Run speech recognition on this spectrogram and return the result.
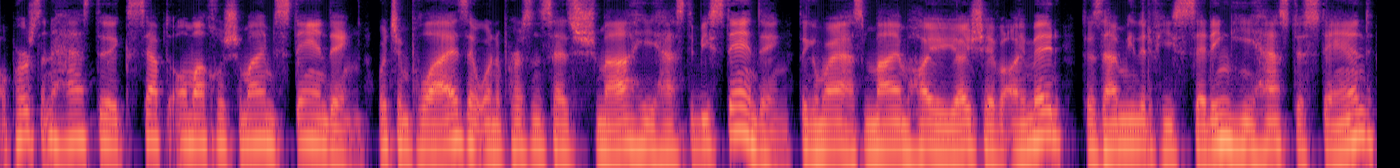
A person has to accept omach standing, which implies that when a person says shema, he has to be standing. The Gemara asks, Ma'im yoshev oimid. Does that mean that if he's sitting, he has to stand?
